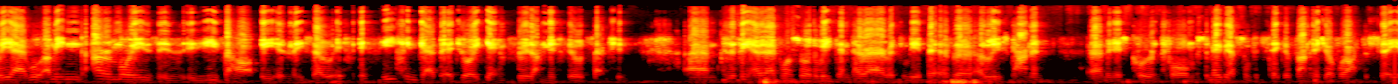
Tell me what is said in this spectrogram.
but yeah, well, I mean, Aaron Mooy's is, is he's the heartbeat, isn't he? So if, if he can get a bit of joy getting through that midfield section, because um, I think everyone saw the weekend Herrera can be a bit of a, a loose cannon um, in his current form. So maybe that's something to take advantage of. We'll have to see.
